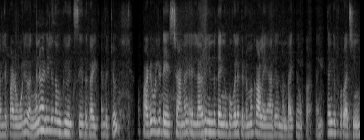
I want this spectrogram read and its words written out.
അല്ലെങ്കിൽ പഴപൊളിയോ എങ്ങനെ വേണമെങ്കിലും നമുക്ക് മിക്സ് ചെയ്ത് കഴിക്കാൻ പറ്റും. അപ്പോൾ അടിപൊളി ടേസ്റ്റാണ് എല്ലാവരും ഇങ്ങനെ തെങ്ങിൻ പൂക്കലൊക്കെ ഇടുമ്പോൾ കളയാതെ ഒന്ന് ഉണ്ടാക്കി നോക്കാം താങ്ക് യു ഫോർ വാച്ചിങ്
